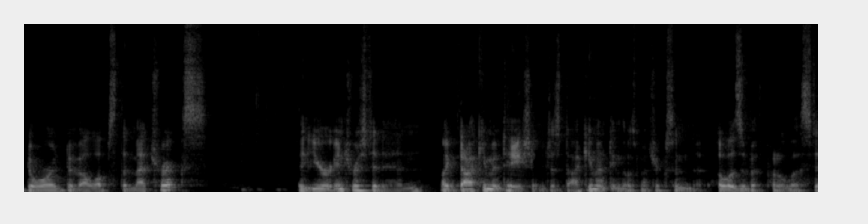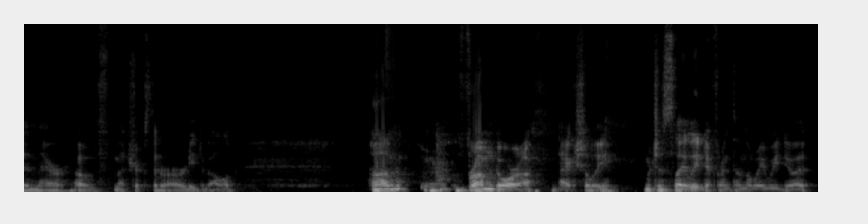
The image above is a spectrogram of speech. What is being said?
DORA develops the metrics that you're interested in, like documentation, just documenting those metrics. And Elizabeth put a list in there of metrics that are already developed um, from DORA, actually, which is slightly different than the way we do it.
